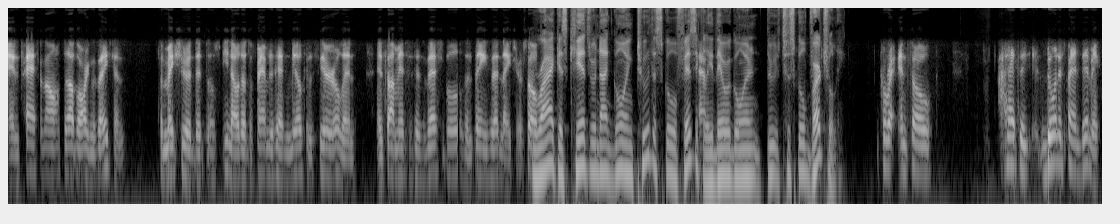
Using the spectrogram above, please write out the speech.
and pass it on to other organizations to make sure that those you know that the families had milk and cereal and in some instances vegetables and things of that nature. So right, because kids were not going to the school physically; absolutely. they were going through to school virtually. Correct, and so I had to during this pandemic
